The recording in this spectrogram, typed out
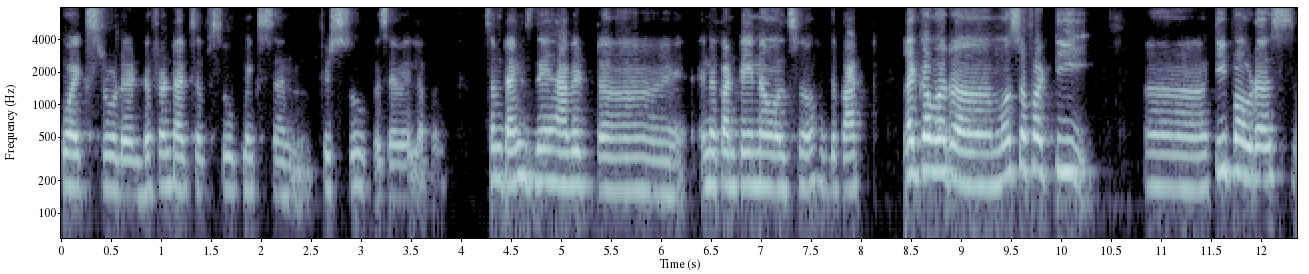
co-extruded, different types of soup mix and fish soup is available. Sometimes they have it uh, in a container also, the packed. Like our, uh, most of our tea uh, tea powders,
